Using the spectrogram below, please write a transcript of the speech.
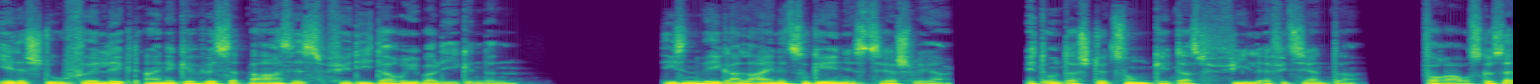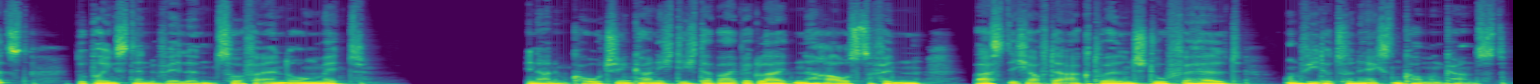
Jede Stufe legt eine gewisse Basis für die darüberliegenden. Diesen Weg alleine zu gehen ist sehr schwer. Mit Unterstützung geht das viel effizienter. Vorausgesetzt, du bringst den Willen zur Veränderung mit. In einem Coaching kann ich dich dabei begleiten, herauszufinden, was dich auf der aktuellen Stufe hält und wie du zur nächsten kommen kannst.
